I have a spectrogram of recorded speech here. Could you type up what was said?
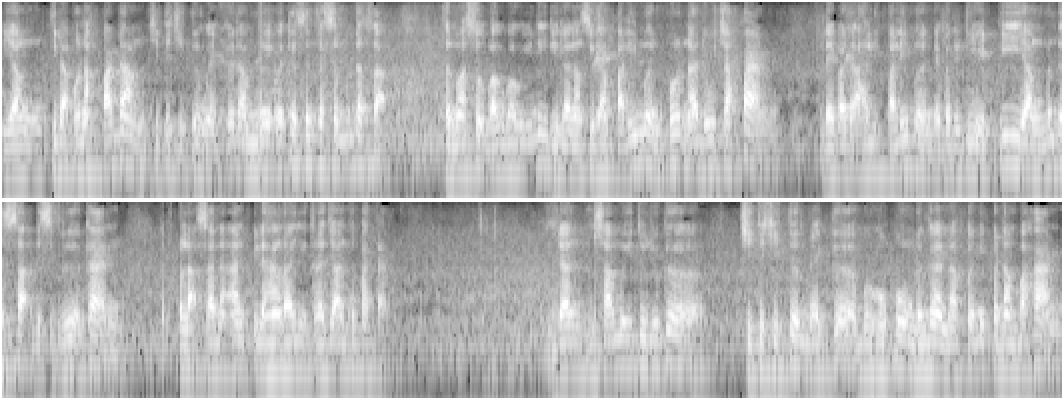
yang tidak pernah padam cita-cita mereka dan mereka sentiasa mendesak termasuk baru-baru ini di dalam sidang parlimen pun ada ucapan daripada ahli parlimen daripada DAP yang mendesak disegerakan pelaksanaan pilihan raya kerajaan tempatan. Dan bersama itu juga cita-cita mereka berhubung dengan apa ni penambahan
